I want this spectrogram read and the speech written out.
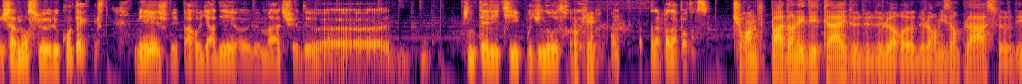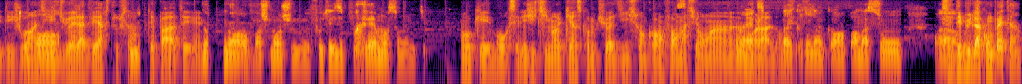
j'annonce le, le, contexte, mais je ne vais pas regarder euh, le match de d'une telle équipe ou d'une autre. Ok. ça n'a pas d'importance tu rentres pas dans les détails de, de, leur, euh, de leur mise en place, euh, des, des joueurs individuels adverses, tout ça. T'es pas, Non, non, franchement, je me focalise vraiment sur mon équipe. Ok, bon, c'est légitimement U15, comme tu as dit, ils sont encore en formation. Hein, euh, voilà, donc... comme on est encore en formation. C'est le début de la compète. Hein.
